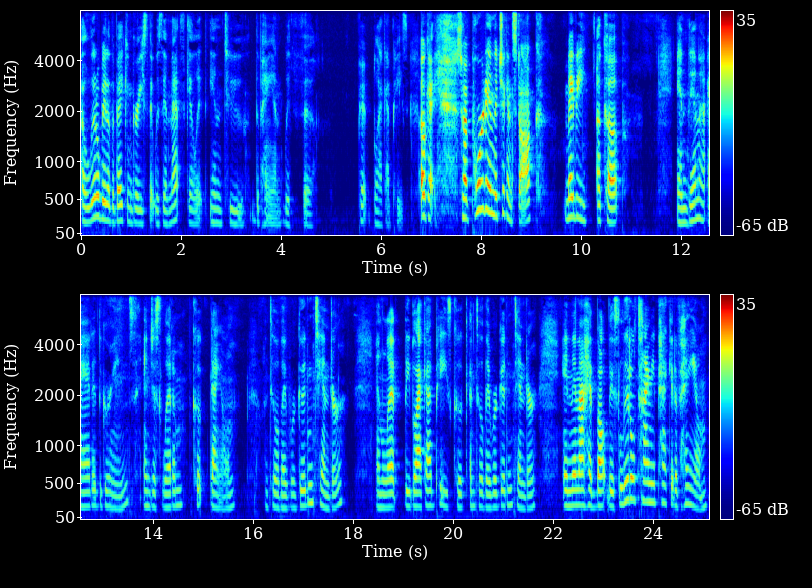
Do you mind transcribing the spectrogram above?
a little bit of the bacon grease that was in that skillet into the pan with the black-eyed peas. Okay, so I've poured in the chicken stock, maybe a cup, and then I added the greens and just let them cook down until they were good and tender. And let the black-eyed peas cook until they were good and tender. And then I had bought this little tiny packet of ham.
